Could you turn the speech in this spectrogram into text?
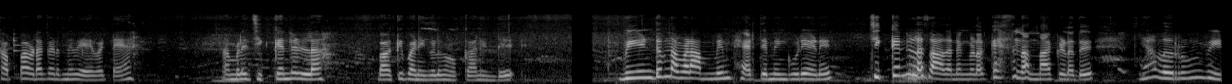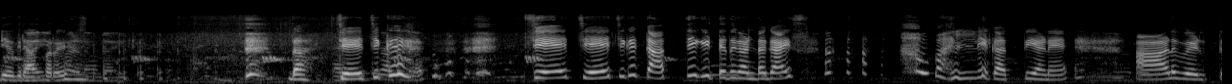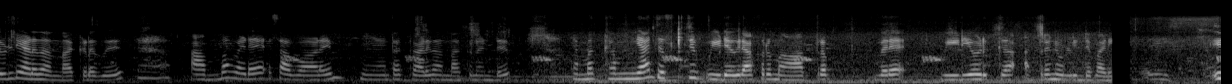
കപ്പ അവിടെ കിടന്ന് വേവട്ടെ. നമ്മൾ ചിക്കനിലുള്ള ബാക്കി പണികൾ നോക്കാനുണ്ട്. വീണ്ടും നമ്മുടെ അമ്മയും ഏട്ടത്തമ്മയും കൂടിയാണ് ചിക്കനുള്ള സാധനങ്ങളൊക്കെ നന്നാക്കുന്നത് ഞാൻ വെറും വീഡിയോഗ്രാഫർ. ചേച്ചിക്ക് ചേച്ചിക്ക് കത്തി കിട്ടിയത് കണ്ടോ ഗൈസ് വലിയ കത്തിയാണേ. ആൾ വെളുത്തുള്ളിയാണ് നന്നാക്കണത്. അമ്മ ഇവിടെ സവാളയും തക്കാളി നന്നാക്കുന്നുണ്ട്. നമുക്ക് ഞാൻ ജസ്റ്റ് വീഡിയോഗ്രാഫർ മാത്രം ഇവരെ വീഡിയോ എടുക്കുക. അത്രനുള്ളിന്റെ പണി.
